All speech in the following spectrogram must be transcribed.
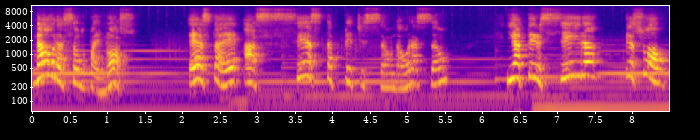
na oração do Pai Nosso, esta é a sexta petição da oração e a terceira pessoal.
